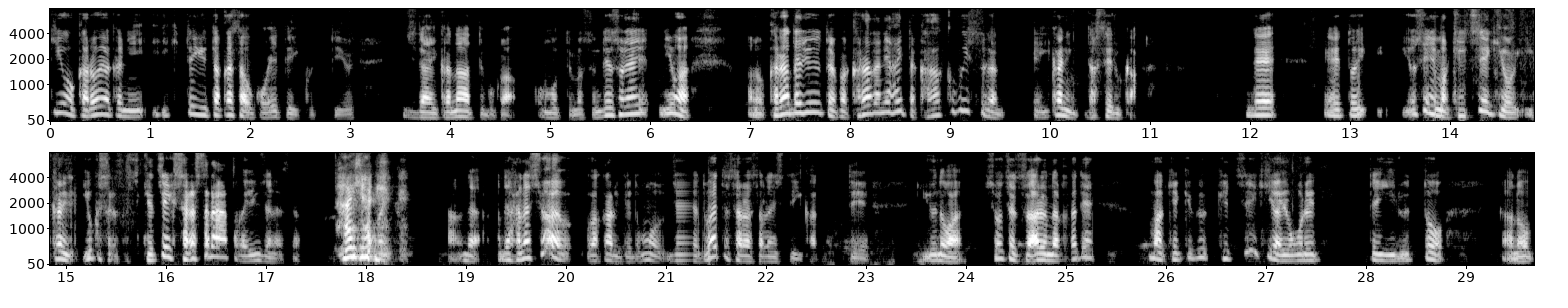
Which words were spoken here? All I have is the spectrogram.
きを軽やかに生きて豊かさをこう得ていくっていう時代かなって僕は思ってますんでそれにはあの体でいうとやっぱり体に入った化学物質がえいかに出せるか。で、えっとい要するにまあ血液をいかによくさ血液サラサラとか言うじゃないですか。はいはまい。あでで話はわかるけどもじゃあどうやってサラサラにしていいかっていうのは諸説ある中でまあ結局血液が汚れているとあの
